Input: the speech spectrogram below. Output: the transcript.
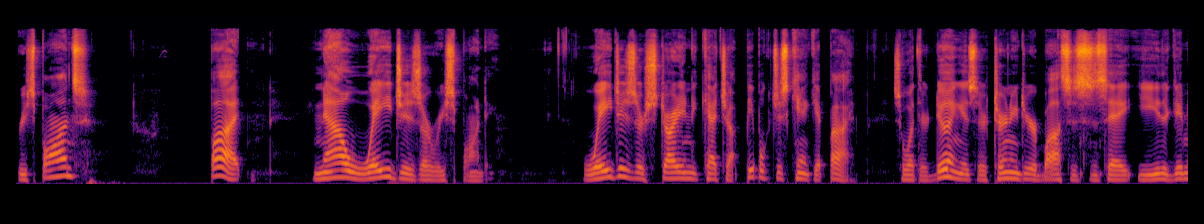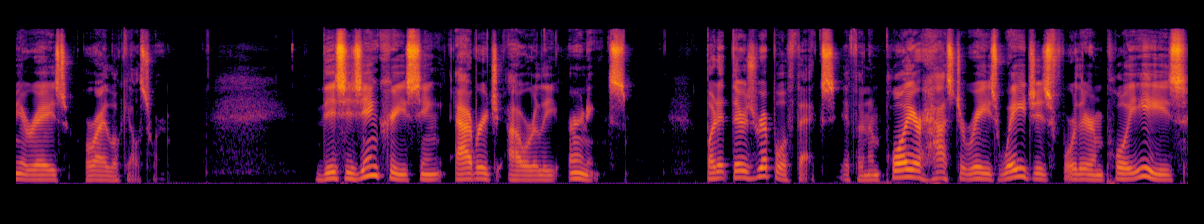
responds. But now wages are responding. Wages are starting to catch up. People just can't get by. So what they're doing is they're turning to your bosses and say, you either give me a raise or I look elsewhere. This is increasing average hourly earnings. But there's ripple effects. If an employer has to raise wages for their employees,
